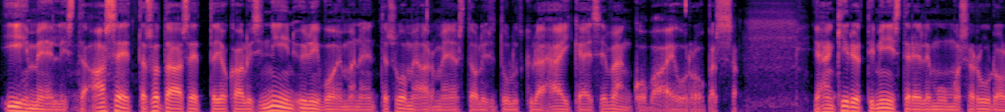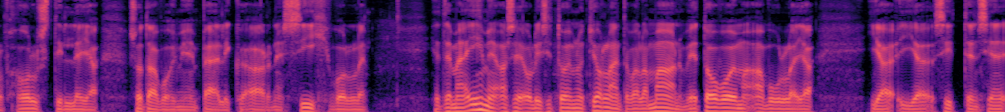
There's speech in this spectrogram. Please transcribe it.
ihmeellistä asetta, sota-asetta, joka olisi niin ylivoimainen, että Suomen armeijasta olisi tullut kyllä häikäisevän kovaa Euroopassa. Ja hän kirjoitti ministereille muun muassa Rudolf Holstille ja sotavoimien päällikkö Arne Sihvolle. Ja tämä ihmease olisi toiminut jollain tavalla maan vetovoima-avulla ja, ja, ja sitten se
